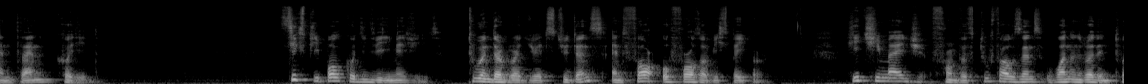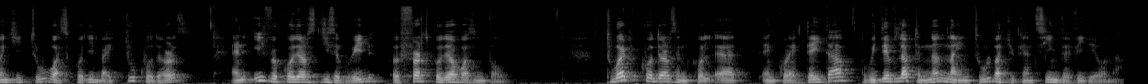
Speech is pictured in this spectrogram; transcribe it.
and then coded. Six people coded the images, two undergraduate students and four authors of this paper. Each image from the 2122 was coded by two coders, and if the coders disagreed, a third coder was involved. To help coders and, uh, and collect data, we developed an online tool that you can see in the video now.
